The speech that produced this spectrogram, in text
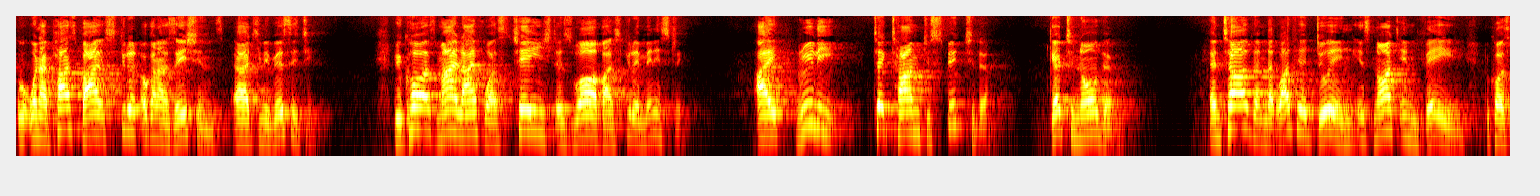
when I pass by student organizations at university, because my life was changed as well by student ministry, I really take time to speak to them, get to know them, and tell them that what they're doing is not in vain because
